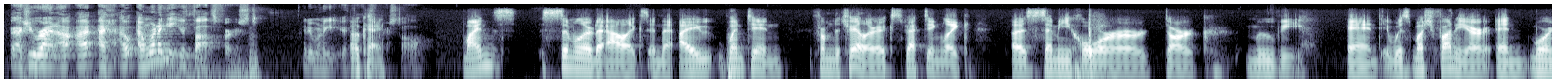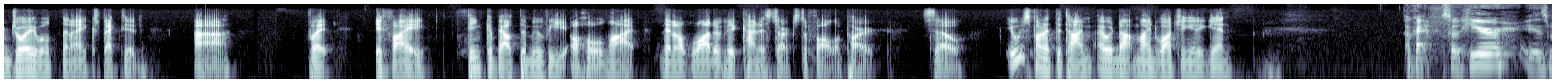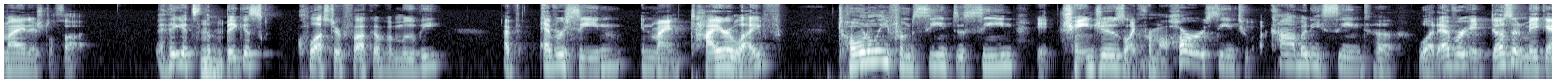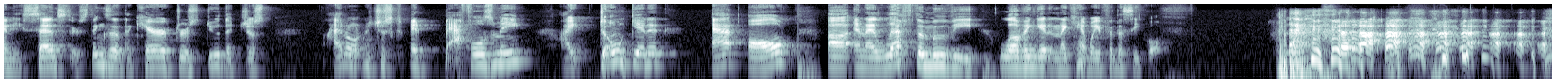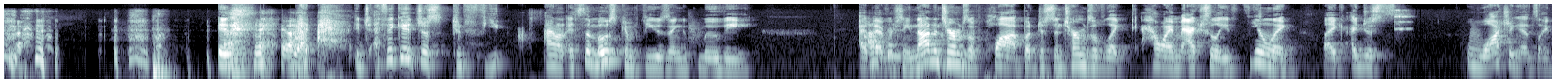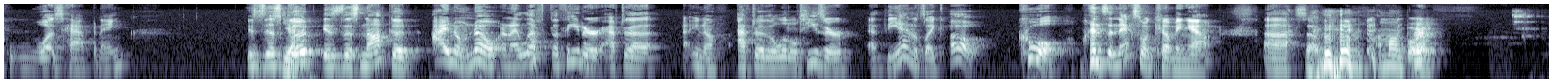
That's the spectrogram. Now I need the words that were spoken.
Actually, Ryan, I I, I, I want to get your thoughts first. I do want to get your thoughts Okay. first. All. Mine's similar to Alex in that I went in from the trailer expecting like a semi-horror dark movie and it was much funnier and more enjoyable than I expected. Uh, but if I think about the movie a whole lot, then a lot of it kind of starts to fall apart. So it was fun at the time. I would not mind watching it again. Okay, so here is my initial thought. I think it's the biggest clusterfuck of a movie I've ever seen in my entire life. Tonally, from scene to scene, it changes like from a horror scene to a comedy scene to whatever. It doesn't make any sense. There's things that the characters do that just, I don't, it just, it baffles me. I don't get it at all. Uh, and I left the movie loving it, and I can't wait for the sequel. It's, it, I think it just confu- I don't know. It's the most confusing movie I've I ever think- seen. Not in terms of plot, but just in terms of like how I'm actually feeling. Like I just watching it, it's like what's happening. Is this Yeah. good? Is this not good? I don't know. And I left the theater after that. You know, after the little teaser at the end, it's like, oh, cool. When's the next one coming out? Uh, so I'm, I'm on board.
